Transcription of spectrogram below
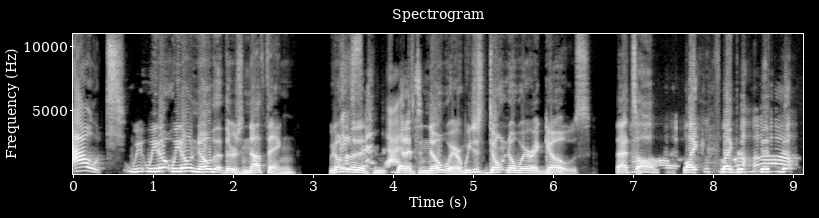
out. we, we don't we don't know that there's nothing. We don't They know that it's that. that. it's nowhere. We just don't know where it goes. That's all. Oh. Like like the the, the,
